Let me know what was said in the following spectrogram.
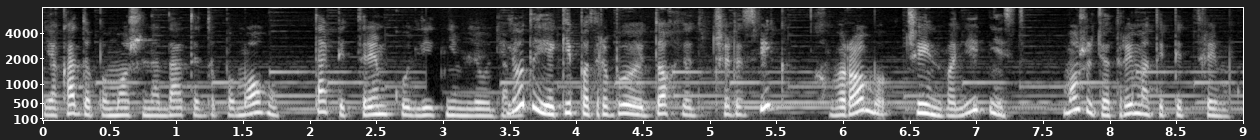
яка допоможе надати допомогу та підтримку літнім людям. Люди, які потребують догляду через вік, хворобу чи інвалідність, можуть отримати підтримку.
